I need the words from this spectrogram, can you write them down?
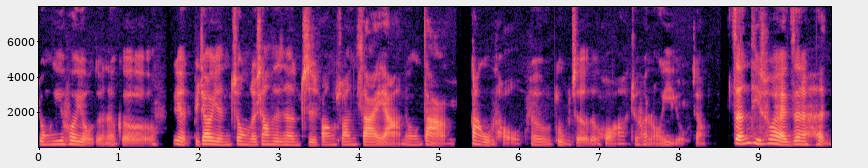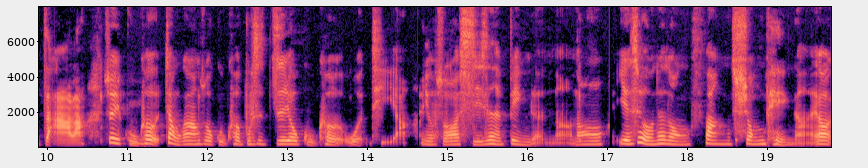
容易会有的那个也比较严重的，像是那种脂肪栓塞呀，那种大大骨头的骨折的话，就很容易有这样。整体出来真的很杂啦，所以骨科、嗯、像我刚刚说，骨科不是只有骨科的问题啊，有时候洗肾的病人啊，然后也是有那种放胸瓶啊，要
